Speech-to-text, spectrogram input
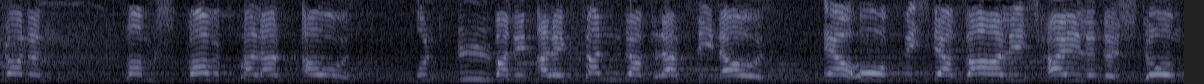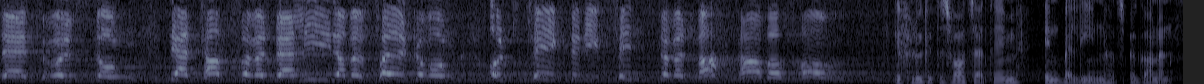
Begonnen. Vom Sportpalast aus und über den Alexanderplatz hinaus erhob sich der wahrlich heilende Sturm der Entrüstung der tapferen Berliner Bevölkerung und fegte die finsteren Machthaber fort. Geflügeltes Wort seitdem, in Berlin hat's begonnen.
